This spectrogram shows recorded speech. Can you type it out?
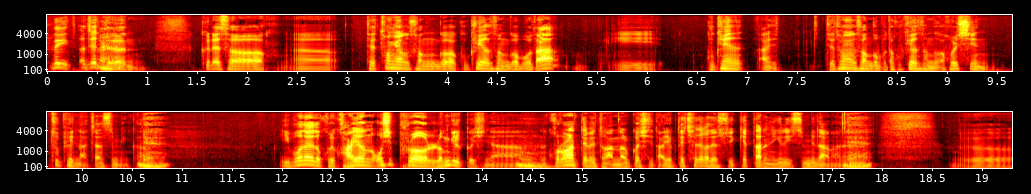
근데 어쨌든 그래서 어, 대통령 선거, 국회의원 선거보다 이 국회 아니 대통령 선거보다 국회의원 선거가 훨씬 투표율이 낮지 않습니까? 네. 이번에도 과연 50%를 넘길 것이냐. 음. 코로나 때문에 더 안 나올 것이다. 역대 최저가 될 수 있겠다는 얘기도 있습니다만, 네. 그,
